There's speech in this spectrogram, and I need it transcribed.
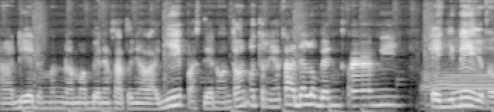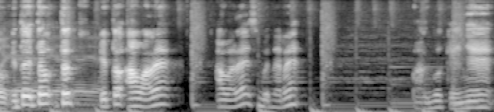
uh, dia demen sama band yang satunya lagi pas dia nonton oh ternyata ada lo band keren nih. Kayak gini Oh, gitu. iya, itu itu iya, itu, iya, iya. itu awalnya awalnya sebenarnya wah gue kayaknya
